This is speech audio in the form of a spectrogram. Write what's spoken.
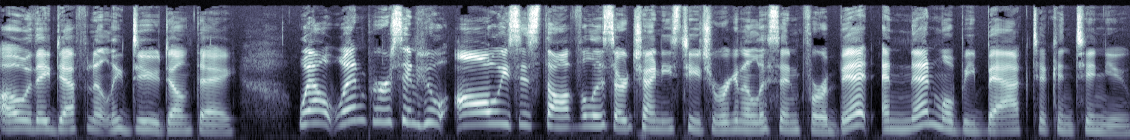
Oh, they definitely do, don't they? Well, one person who always is thoughtful is our Chinese teacher. We're going to listen for a bit and then we'll be back to continue.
